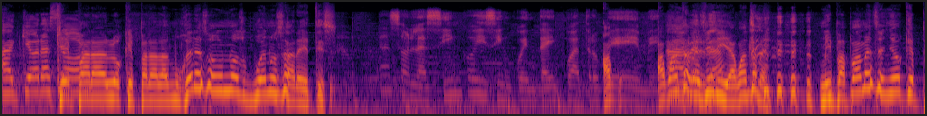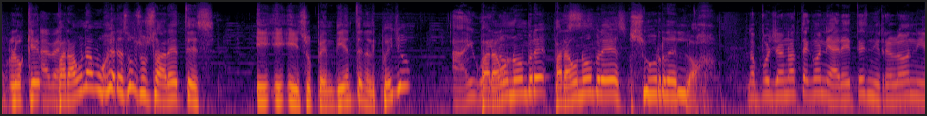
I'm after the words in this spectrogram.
¿a qué hora que son? para lo que para las mujeres son unos buenos aretes. Son las 5 y 54 Agu- pm. aguántame, Ah, ¿verdad? Siri, aguántame. Mi papá me enseñó que lo que A ver. para una mujer son sus aretes y, y- y su pendiente en el cuello. Ay, Para bueno, un hombre, para pues- un hombre es su reloj. No, pues yo no tengo ni aretes, ni reloj, ni...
